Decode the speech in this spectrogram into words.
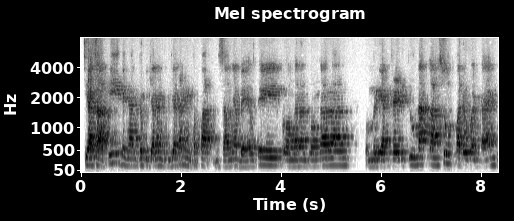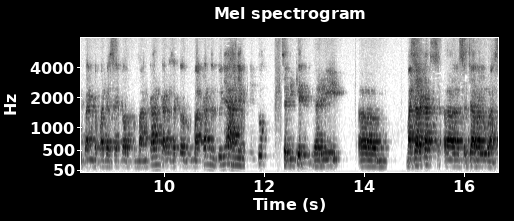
siasati dengan kebijakan-kebijakan yang tepat. Misalnya BLT, pelonggaran-pelonggaran, pemberian kredit lunak langsung kepada UMKM bukan kepada sektor perbankan karena sektor perbankan tentunya hanya menyentuh sedikit dari um, masyarakat uh, secara luas.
